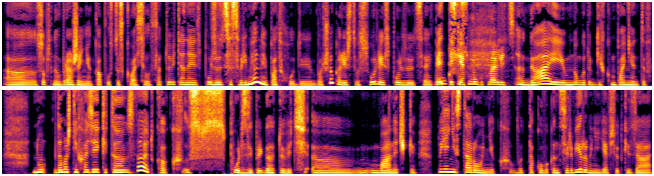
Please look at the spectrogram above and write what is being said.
а, собственного брожения капуста сквасилась, а то ведь она используется современные подходы, большое количество соли используется. Опять-таки, Уксус могут налить. Э, Да, и много других компонентов. Ну, домашние хозяйки-то знают, как с пользой приготовить э, баночки. Но я не сторонник вот такого консервирования. Я все таки за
